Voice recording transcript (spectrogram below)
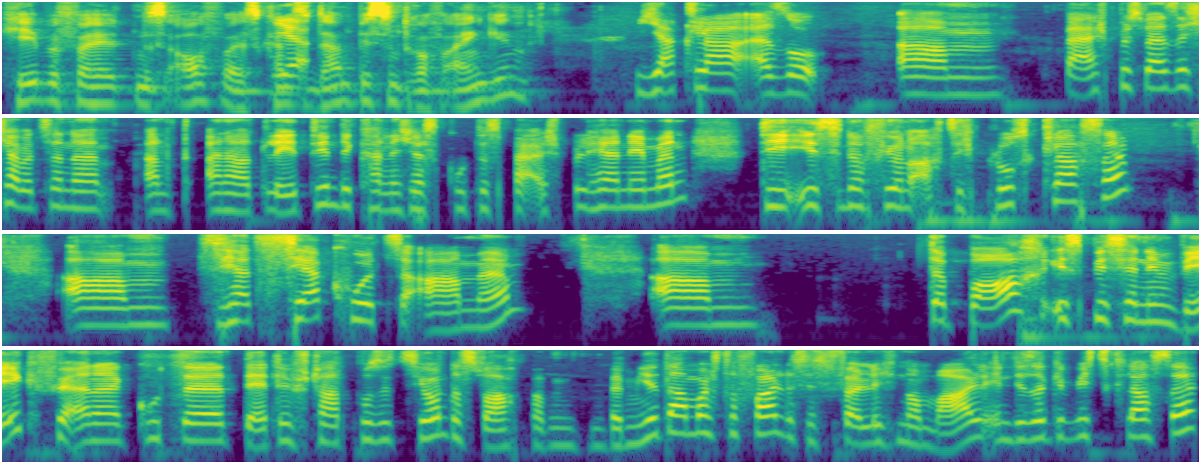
Hebelverhältnis aufweist. Kannst ja. du da ein bisschen drauf eingehen? Ja, klar. Also ähm, beispielsweise, ich habe jetzt eine, eine Athletin, die kann ich als gutes Beispiel hernehmen, die ist in der 84-Plus-Klasse. Ähm, sie hat sehr kurze Arme. Ähm, der Bauch ist ein bisschen im Weg für eine gute Deadlift-Startposition. Das war auch bei, bei, mir damals der Fall. Das ist völlig normal in dieser Gewichtsklasse.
